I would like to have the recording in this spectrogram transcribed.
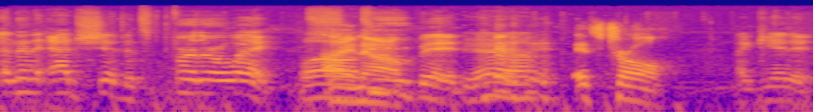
and then they add shit that's further away. well, I know. Stupid. Yeah. It's troll. I get it.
